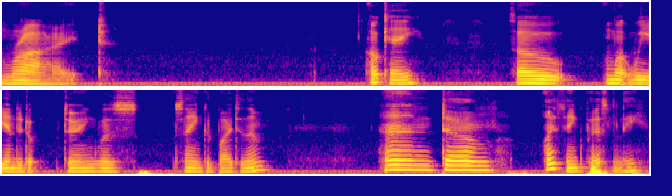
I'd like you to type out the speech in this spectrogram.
Right. Okay. So, what we ended up doing was saying goodbye to them. And um, I think personally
